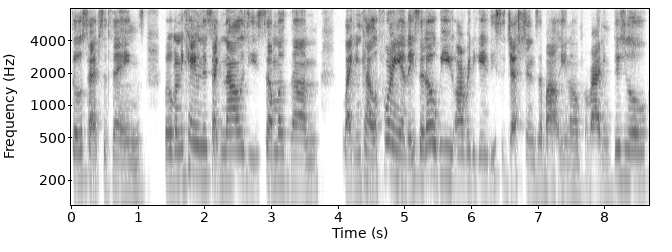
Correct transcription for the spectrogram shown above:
those types of things. But when it came to technology, some of them like in California, they said, oh, we already gave these suggestions about, you know, providing digital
